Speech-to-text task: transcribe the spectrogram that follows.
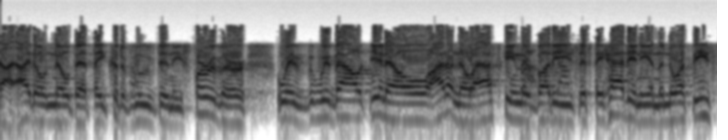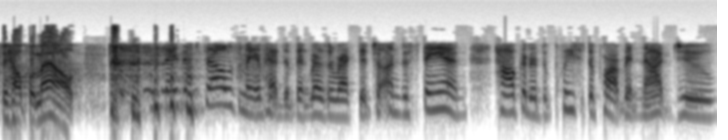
I, I don't know that they could have moved any further with without, you know, I don't know, asking their buddies if they had any in the Northeast to help them out they themselves may have had to have been resurrected to understand how could a, the police department not do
